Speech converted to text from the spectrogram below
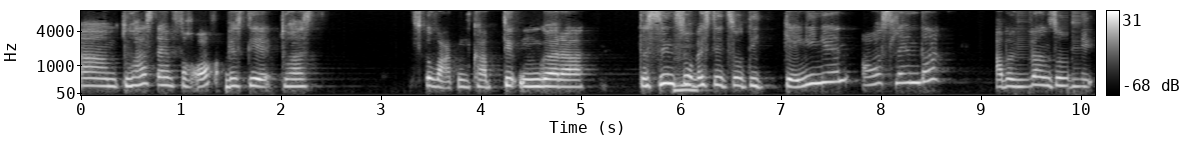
ähm, du hast einfach auch, weißt du, du hast Slowaken gehabt, die Ungarer, das sind mhm. so, weißt du, so die gängigen Ausländer, aber wir waren so die,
